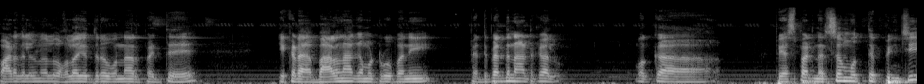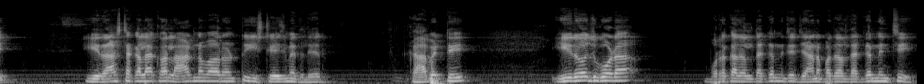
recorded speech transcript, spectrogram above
పాడగలిగిన వాళ్ళు ఒకలో ఇద్దరు ఉన్నారు పెడితే ఇక్కడ బాలనాగమ్మ ట్రూప్ అని పెద్ద పెద్ద నాటకాలు. ఒక పేసపాటి నరసింహమూర్తి తెప్పించి ఈ రాష్ట్ర కళాకారులు ఆడినవారు అంటూ ఈ స్టేజ్ మీద లేరు. కాబట్టి ఈరోజు కూడా బుర్రకథల దగ్గర నుంచి జానపదాల దగ్గర నుంచి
